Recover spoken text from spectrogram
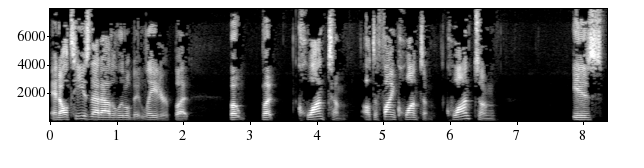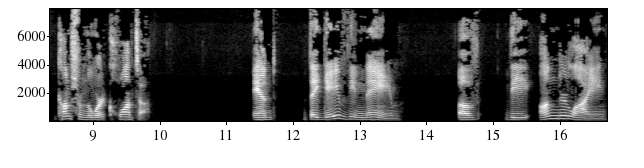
And I'll tease that out a little bit later, but but but quantum. I'll define quantum. Quantum is comes from the word quanta. And they gave the name of the underlying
